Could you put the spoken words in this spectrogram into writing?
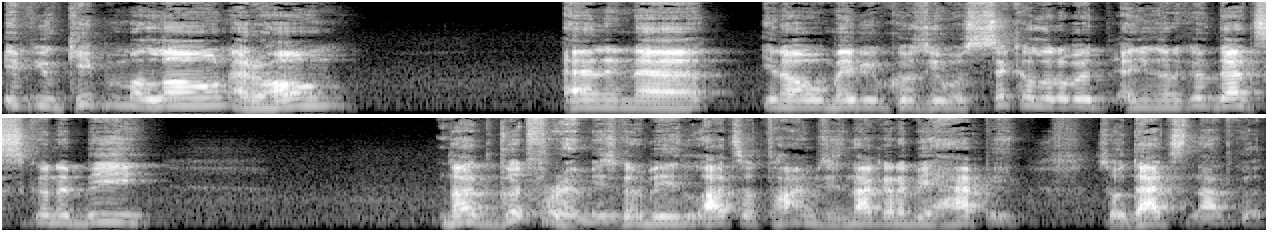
if you keep him alone at home, and in a, you know maybe because he was sick a little bit, and you're to give that's to be not good for him. He's to be lots of times he's not to be happy, so that's not good.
